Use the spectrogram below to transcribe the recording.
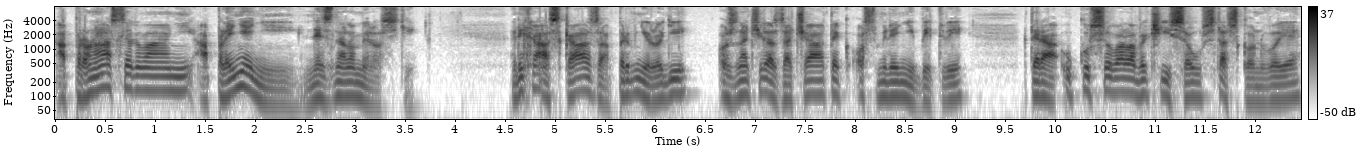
a pronásledování a plenění neznalo milosti. Rychlá zkáza první lodi označila začátek osmidenní bitvy, která ukusovala vlčí sousta z konvoje,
